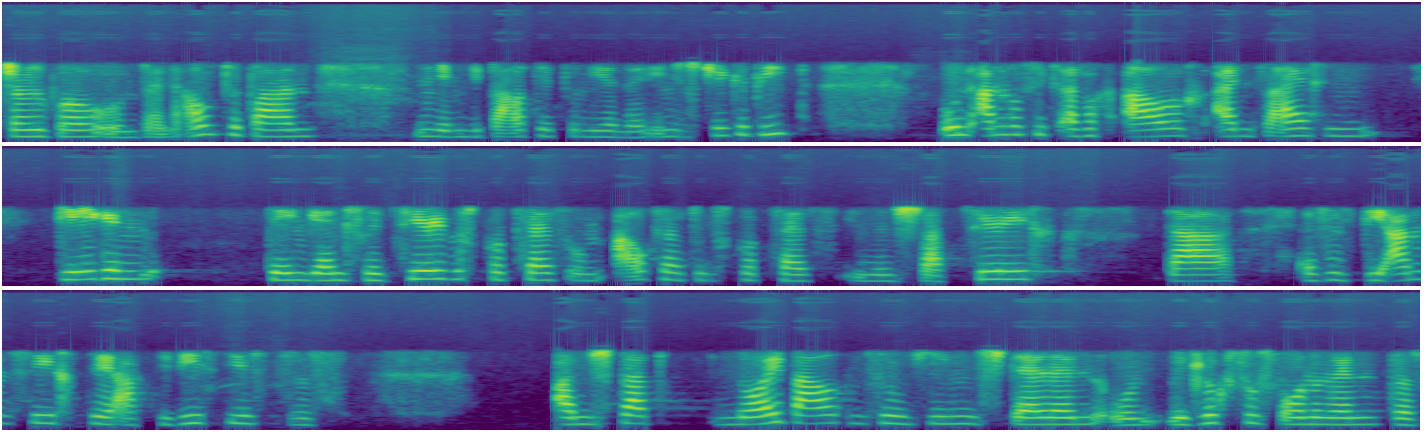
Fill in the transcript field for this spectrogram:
darüber und einer Autobahn und eben die Baudeponie in ein Industriegebiet. Und andererseits einfach auch ein Zeichen gegen den Gentrifizierungsprozess und Aufwertungsprozess in der Stadt Zürich, da es ist die Ansicht der Aktivisten, dass anstatt Neubauten zu hinstellen und mit Luxuswohnungen, dass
